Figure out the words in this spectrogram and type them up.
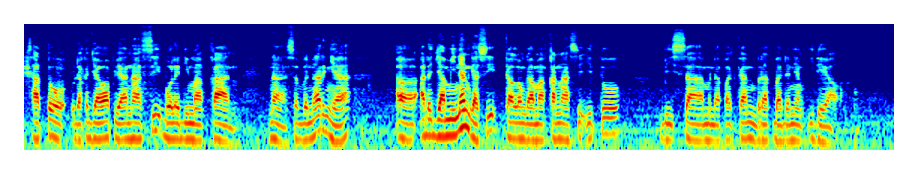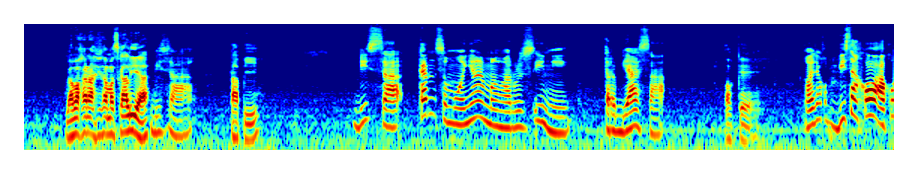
satu udah kejawab ya nasi boleh dimakan. Nah sebenarnya eh, ada jaminan gak sih kalau nggak makan nasi itu bisa mendapatkan berat badan yang ideal? Nggak makan nasi sama sekali ya, Bisa tapi Bisa Kan semuanya emang harus ini Terbiasa oke. Makanya kok bisa kok Aku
